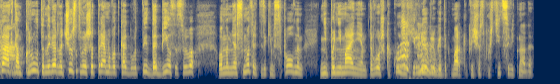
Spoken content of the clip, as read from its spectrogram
как там круто, наверное, чувствуешь вот прямо вот как бы вот ты добился своего он на меня смотрит и таким с полным непониманием того, что какую же херню я говорю, говорит, так, Марк, как еще спуститься ведь надо.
